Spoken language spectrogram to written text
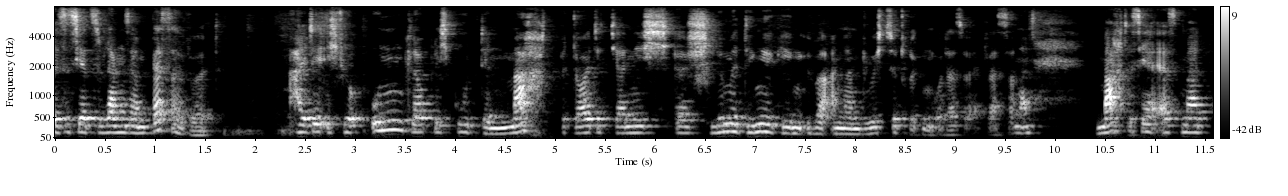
Dass es jetzt so langsam besser wird, halte ich für unglaublich gut, denn Macht bedeutet ja nicht, äh, schlimme Dinge gegenüber anderen durchzudrücken oder so etwas, sondern Macht ist ja erstmal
